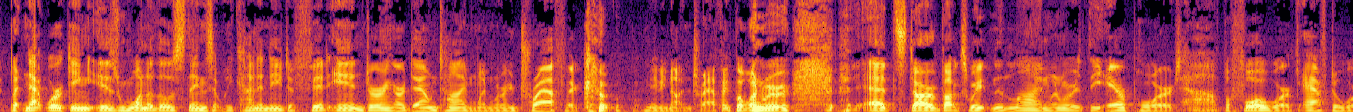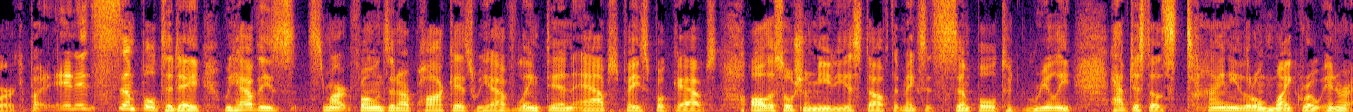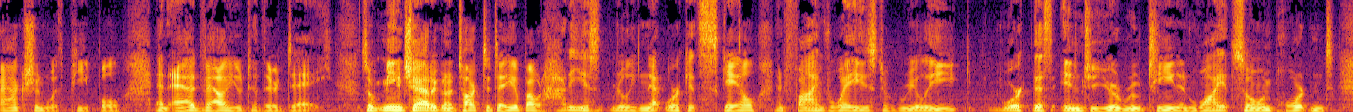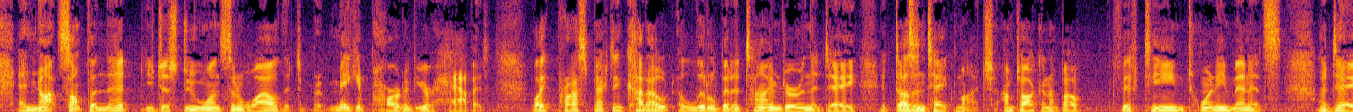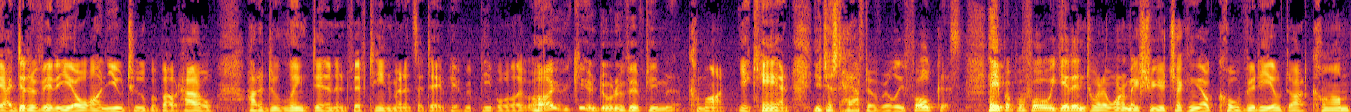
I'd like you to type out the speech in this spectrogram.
But networking is one of those things that we kind of need to fit in during our downtime when we're in traffic. Maybe not in traffic, but when we're at Starbucks waiting in line, when we're at the airport, uh, before work, after work. But it is simple today. We have these smartphones in our pockets, we have LinkedIn apps, Facebook apps, all the social media stuff that makes it simple to really have just a tiny little micro interaction with people and add value to their day. So, me and Chad are going to talk today about how do you really network at scale and five ways to really work this into your routine and why it's so important and not something that you just do once in a while that make it part of your habit. Like prospecting cut out a little bit of time during the day. It doesn't take much. I'm talking about 15, 20 minutes a day. I did a video on YouTube about how how to do LinkedIn in 15 minutes a day. People were like, "Oh, you can't do it in 15 minutes." Come on, you can. You just have to really focus. Hey, but before we get into it, I want to make sure you're checking out covideo.com.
